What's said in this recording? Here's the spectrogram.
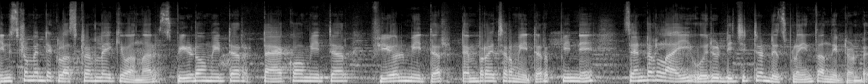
ഇൻസ്ട്രുമെന്റ് ക്ലസ്റ്ററിലേക്ക് വന്നാൽ speedometer tachometer fuel meter temperature meter പിന്നെ സെൻട്രലായി ഒരു ഡിജിറ്റൽ ഡിസ്പ്ലേയും തന്നിട്ടുണ്ട്.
